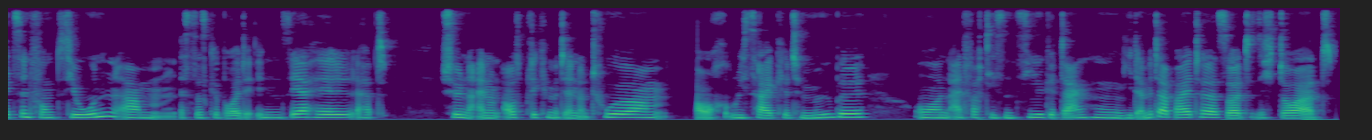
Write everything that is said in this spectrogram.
Jetzt in Funktion ähm, ist das Gebäude innen sehr hell, hat schöne Ein- und Ausblicke mit der Natur, auch recycelte Möbel und einfach diesen Zielgedanken, jeder Mitarbeiter sollte sich dort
